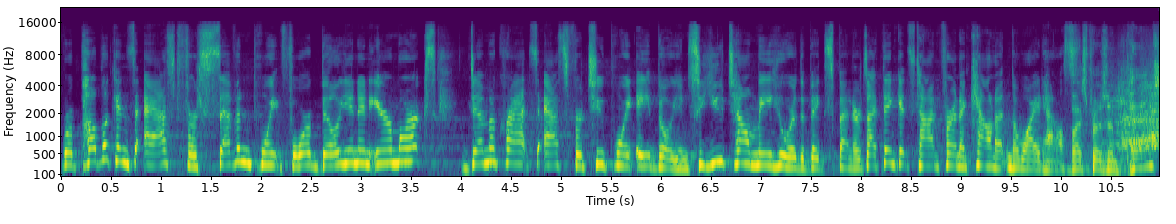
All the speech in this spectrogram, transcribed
Republicans asked for 7.4 billion in earmarks. Democrats asked for 2.8 billion. So you tell me who are the big spenders. I think it's time for an accountant in the White House. Vice President Pence.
